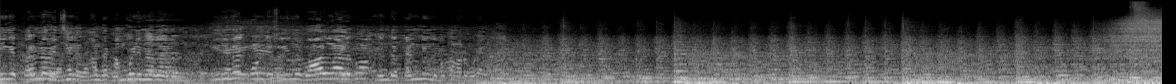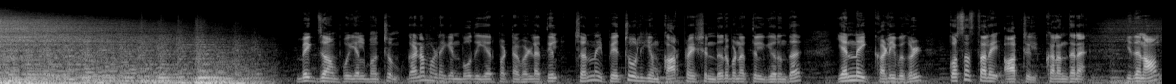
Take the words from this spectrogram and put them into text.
நீங்க கருணை வச்சு அந்த கம்பெனி மேல இனிமே கொண்டு இந்த வாழ்நாளுக்கும் இந்த தண்ணி இந்த பக்கம் வரக்கூடாது. மிக்ஜாம் புயல் மற்றும் கனமழையின் போது ஏற்பட்ட வெள்ளத்தில் சென்னை பெட்ரோலியம் கார்ப்பரேஷன் நிறுவனத்தில் இருந்த எண்ணெய் கழிவுகள் கொசஸ்தலை ஆற்றில் கலந்தன. இதனால்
